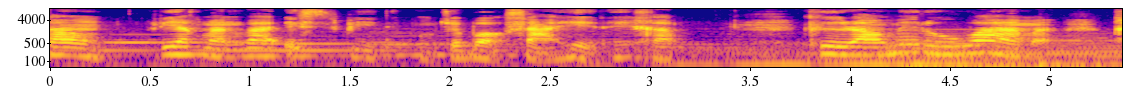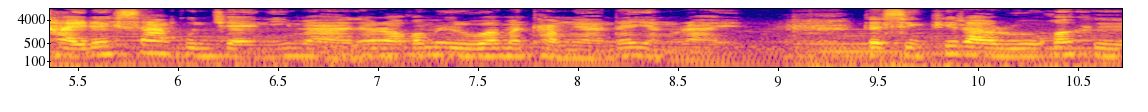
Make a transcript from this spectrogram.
ต้องเรียกมันว่า SCP เดี๋ยวผมจะบอกสาเหตุให้ครับ คือเราไม่รู้ว่ามันใครได้สร้างกุญแจนี้มา แล้วเราก็ไม่รู้ว่ามันทำงานได้อย่างไร แต่สิ่งที่เรารู้ก็คือ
